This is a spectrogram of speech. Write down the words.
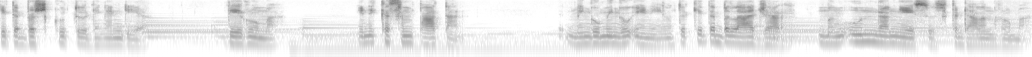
kita bersekutu dengan dia di rumah ini kesempatan minggu-minggu ini untuk kita belajar mengundang Yesus ke dalam rumah.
